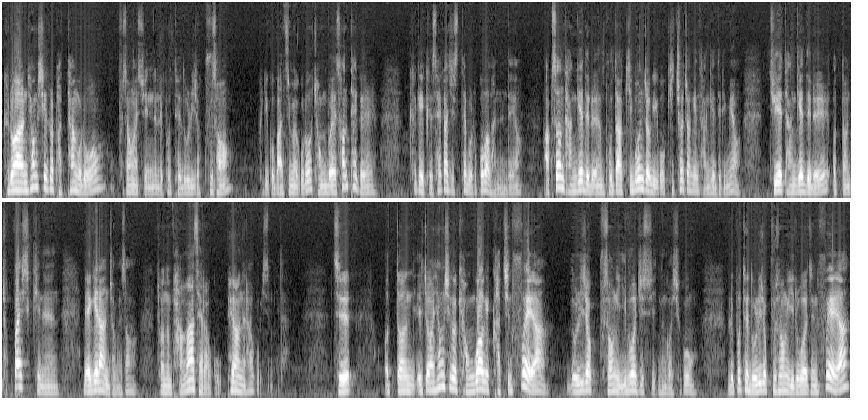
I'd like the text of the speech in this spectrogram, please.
그러한 형식을 바탕으로 구성할 수 있는 리포트의 논리적 구성 그리고 마지막으로 정보의 선택을 크게 그 세 가지 스텝으로 꼽아봤는데요. 앞선 단계들은 보다 기본적이고 기초적인 단계들이며 뒤의 단계들을 어떤 촉발시키는 매개라는 점에서 저는 방아쇠라고 표현을 하고 있습니다. 즉 어떤 일정한 형식을 견고하게 갖춘 후에야 논리적 구성이 이루어질 수 있는 것이고 리포트의 논리적 구성이 이루어진 후에야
